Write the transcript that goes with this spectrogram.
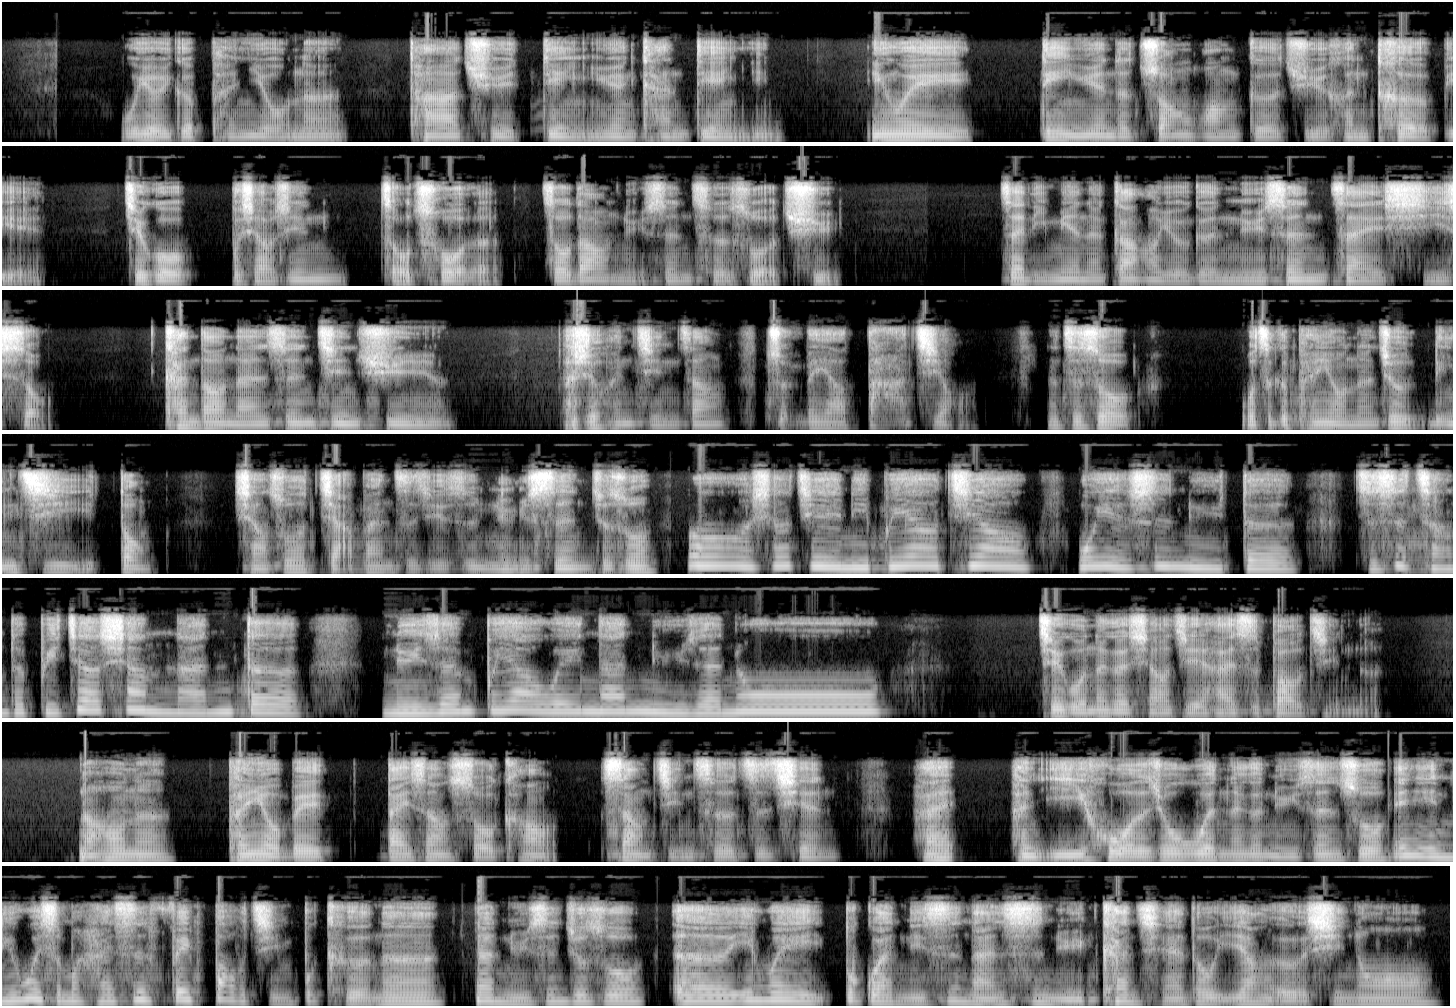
我有一个朋友呢，他去电影院看电影，因为电影院的装潢格局很特别，结果不小心走错了，走到女生厕所去，在里面呢刚好有个女生在洗手，看到男生进去，他就很紧张，准备要大叫。那这时候，我这个朋友呢就灵机一动，想说假扮自己是女生，就说：“哦，小姐，你不要叫，我也是女的，只是长得比较像男的，女人不要为难女人哦。”结果那个小姐还是报警了。然后呢，朋友被戴上手铐上警车之前，还。很疑惑的就问那个女生说：“哎，你你为什么还是非报警不可呢？”那女生就说：“呃，因为不管你是男是女，看起来都一样恶心哦。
